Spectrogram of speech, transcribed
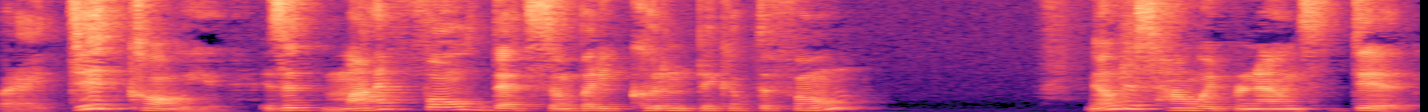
But I did call you. Is it my fault that somebody couldn't pick up the phone? Notice how I pronounced did.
